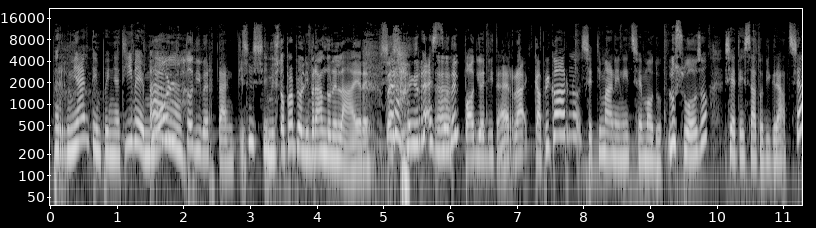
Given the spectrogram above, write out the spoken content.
per niente impegnative e molto divertenti. Sì, sì, mi sto proprio librando nell'aere. Sì, Però sì. il resto Eh. del podio è di terra. Capricorno, settimana inizia in modo lussuoso, siete in stato di grazia,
